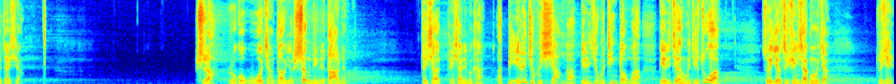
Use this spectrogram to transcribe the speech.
在想，是啊，如果我讲到有圣灵的大能，等下等下你们看，那别人就会想啊，别人就会听懂啊，别人就会去做啊。所以有次选校跟我讲，主席，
